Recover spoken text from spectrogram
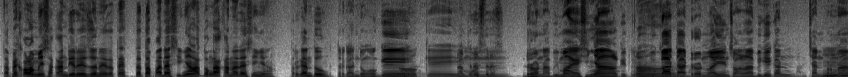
Tapi kalau misalkan di eta teh tetap ada sinyal atau nggak akan ada sinyal? Tergantung. tergantung oge Oke. Lamun Terus terus. drone abi mah ya sinyal gitu Ah. duka ta drone lain soalnya abi kan can Hmm. pernah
